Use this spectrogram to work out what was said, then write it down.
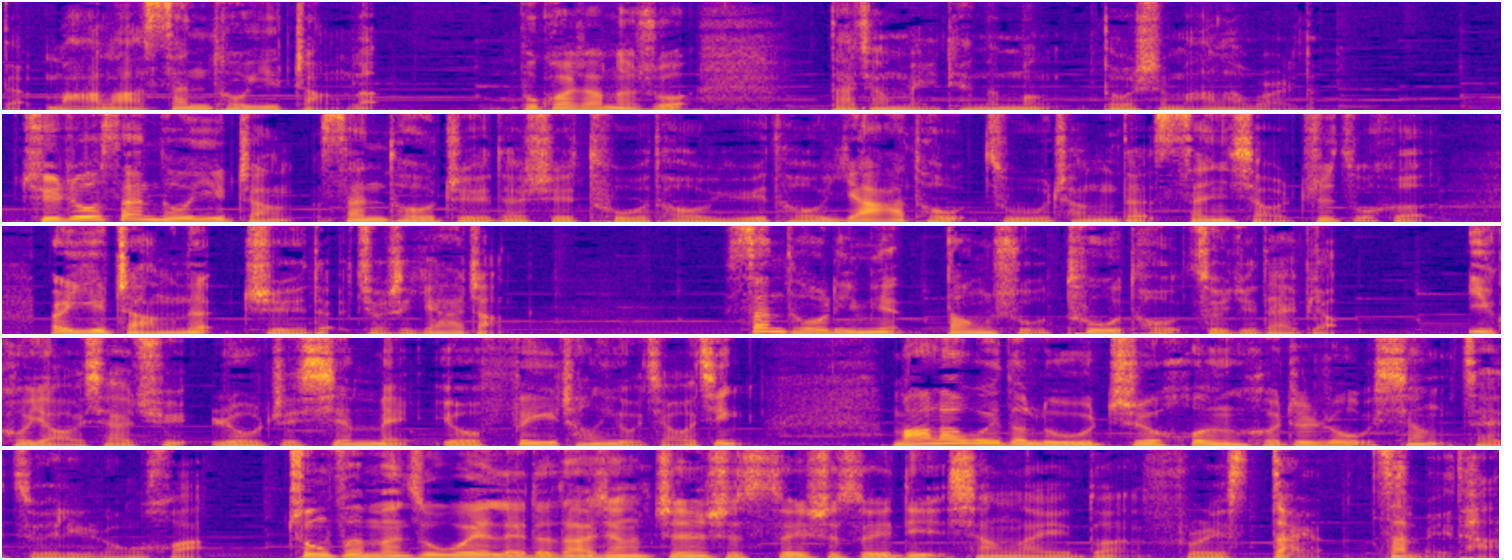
的麻辣三头一掌了。不夸张的说，大家每天的梦都是麻辣味的。衢州三头一掌，三头指的是兔头、鱼头、鸭头组成的三小只组合，而一掌呢，指的就是鸭掌。三头里面当属兔头最具代表，一口咬下去，肉质鲜美又非常有嚼劲，麻辣味的卤汁混合着肉香在嘴里融化，充分满足味蕾的大江真是随时随地想来一段 freestyle 赞美它。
